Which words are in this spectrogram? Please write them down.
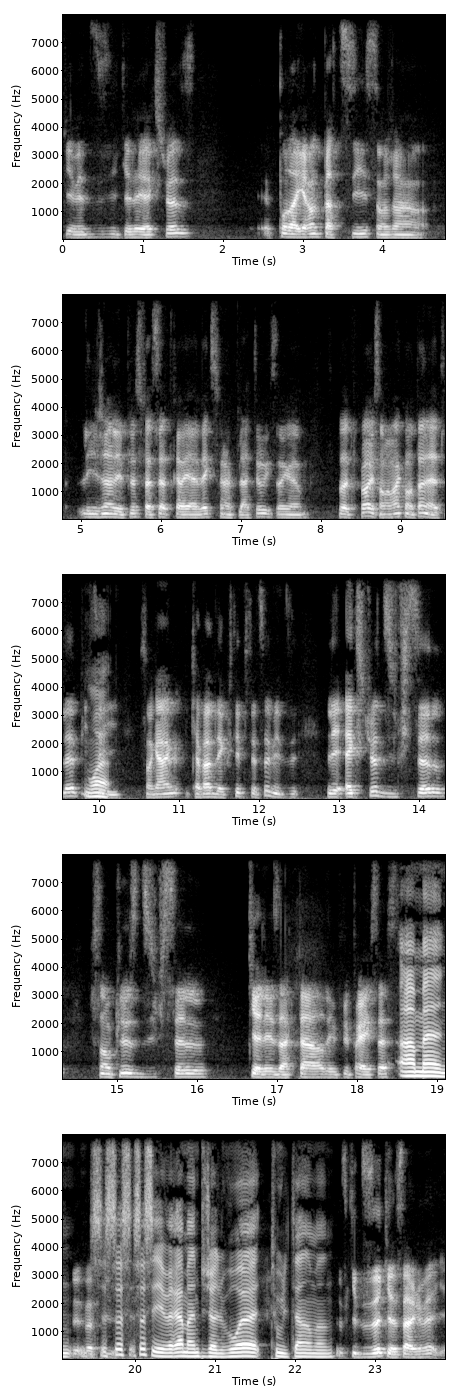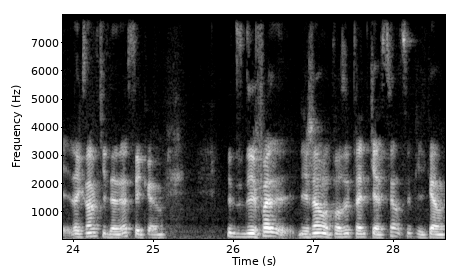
puis il avait dit que les extras, euh, pour la grande partie, sont genre les gens les plus faciles à travailler avec sur un plateau. Ils sont comme, la plupart, ils sont vraiment contents d'être là, puis Ouais. ils sont quand même capables d'écouter, puis tout ça, mais les extras difficiles sont plus difficiles que les acteurs les plus princesses. Ah, man. Ça, c'est- ça c'est vrai, man. Puis je le vois tout le temps, man. Parce qu'il disait que ça arrivait. L'exemple qu'il donnait, c'est comme. Il dit des fois, les gens vont poser plein de questions, tu sais, puis comme.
